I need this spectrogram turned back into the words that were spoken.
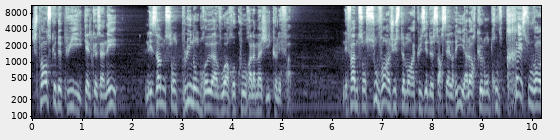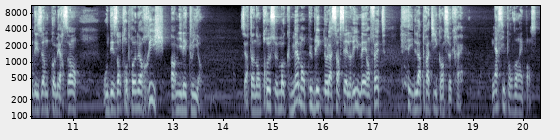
je pense que depuis quelques années, les hommes sont plus nombreux à avoir recours à la magie que les femmes. Les femmes sont souvent injustement accusées de sorcellerie alors que l'on trouve très souvent des hommes commerçants ou des entrepreneurs riches parmi les clients. Certains d'entre eux se moquent même en public de la sorcellerie, mais en fait, ils la pratiquent en secret. Merci pour vos réponses.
